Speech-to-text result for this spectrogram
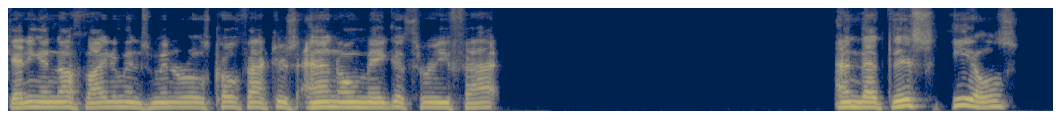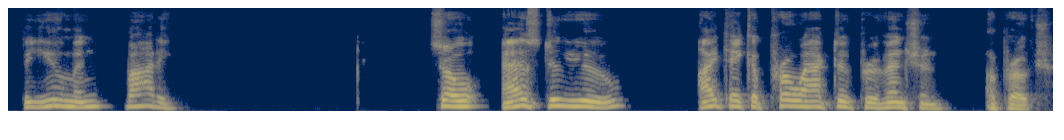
getting enough vitamins, minerals, cofactors, and omega 3 fat. And that this heals the human body. So, as do you, I take a proactive prevention approach.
